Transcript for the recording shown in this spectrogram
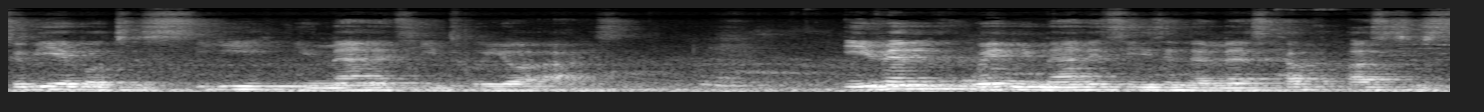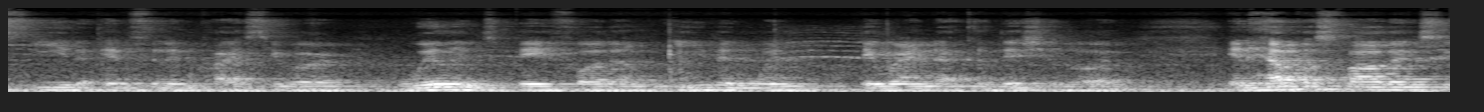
to be able to see humanity through your eyes. Even when humanity is in their mess, help us to see the infinite price you were willing to pay for them, even when they were in that condition, Lord. And help us, Father, to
